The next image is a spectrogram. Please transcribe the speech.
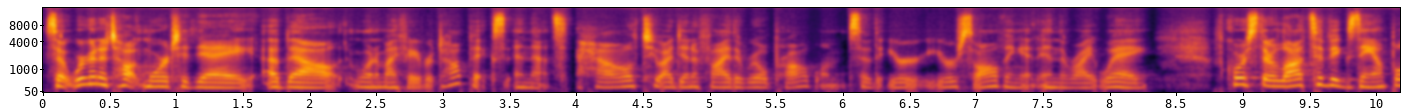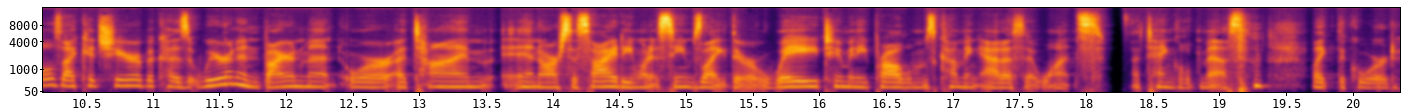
So, we're going to talk more today about one of my favorite topics, and that's how to identify the real problem so that you're you're solving it in the right way. Of course, there are lots of examples I could share because we're an environment or a time in our society when it seems like there are way too many problems coming at us at once a tangled mess like the cord.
